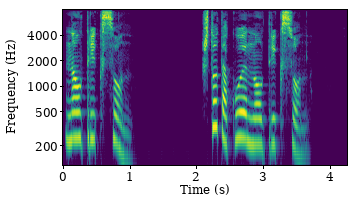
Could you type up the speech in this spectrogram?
Нaltrexон. Что такое нaltrexон?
